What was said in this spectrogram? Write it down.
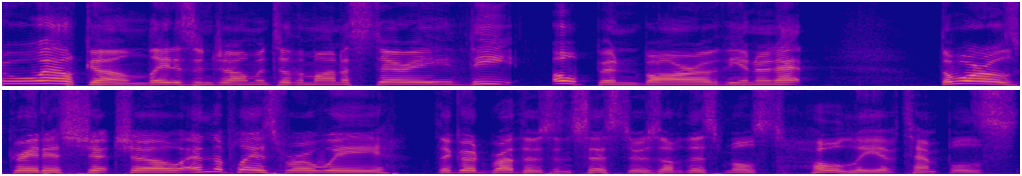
welcome, ladies and gentlemen, to the monastery, the open bar of the internet, the world's greatest shit show, and the place where we, the good brothers and sisters of this most holy of temples,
